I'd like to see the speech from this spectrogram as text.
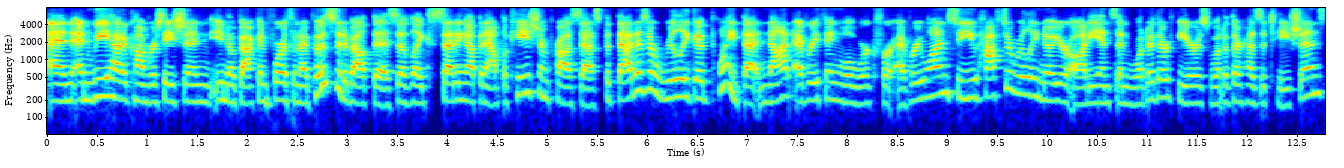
and and we had a conversation, you know, back and forth when I posted about this of like setting up an application process, but that is a really good point that not everything will work for everyone. So you have to really know your audience and what are their fears, what are their hesitations,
